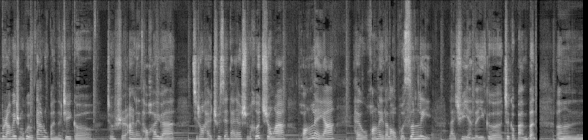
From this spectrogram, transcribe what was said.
不然为什么会有大陆版的这个就是《暗恋桃花源》？其中还出现大家熟何炅啊、黄磊啊，还有黄磊的老婆孙俪来去演的一个这个版本。嗯，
